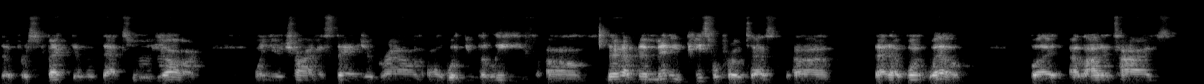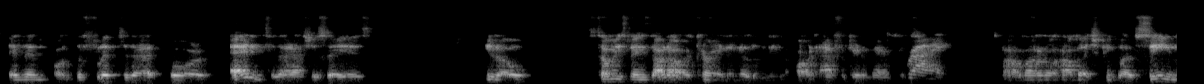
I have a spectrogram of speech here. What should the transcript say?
the perspective of that's who we mm-hmm. are when you're trying to stand your ground on what you believe. Um, there have been many peaceful protests uh, that have went well, but a lot of times, and then on the flip to that, or adding to that, I should say, is, you know, some of these things that are occurring in the looting aren't African Americans. Right. Um, I don't know how much people have seen.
